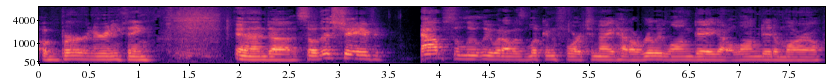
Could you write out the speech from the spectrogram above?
a burn or anything. And uh, so this shave, absolutely what I was looking for tonight. Had a really long day, got a long day tomorrow.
